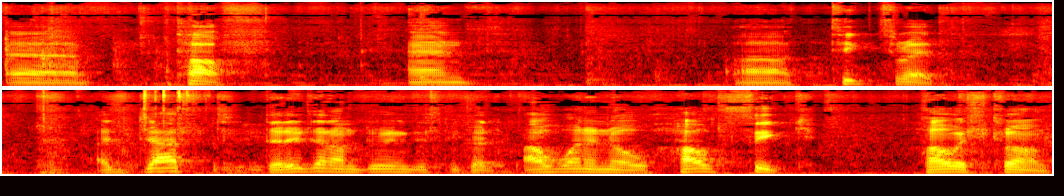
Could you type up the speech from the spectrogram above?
uh, tough and uh, thick thread. I just, the reason I'm doing this because I want to know how thick, how strong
